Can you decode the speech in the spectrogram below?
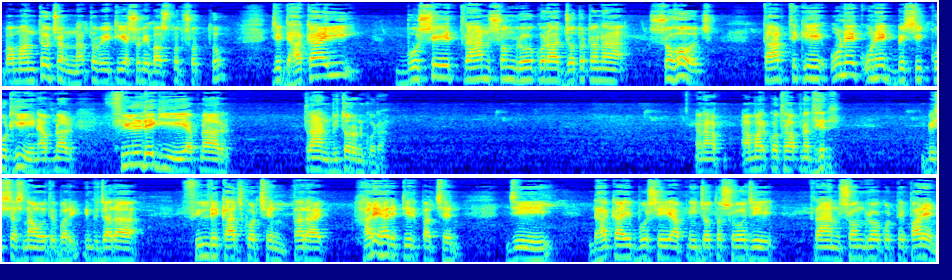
বা মানতেও চান না, তবে এটি আসলে বাস্তব সত্য যে ঢাকায় বসে ত্রাণ সংগ্রহ করা যতটা না সহজ, তার থেকে অনেক অনেক বেশি কঠিন আপনার ফিল্ডে গিয়ে আপনার ত্রাণ বিতরণ করা। কারণ আমার কথা আপনাদের বিশ্বাস নাও হতে পারে, কিন্তু যারা ফিল্ডে কাজ করছেন, তারা হারে হারে টের পাচ্ছেন যে ঢাকায় বসে আপনি যত সহজে ত্রাণ সংগ্রহ করতে পারেন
